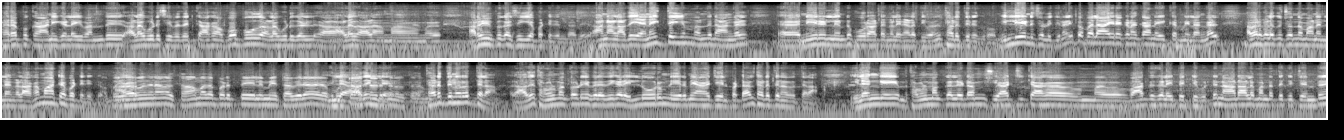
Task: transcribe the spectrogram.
பரப்பு காணிகளை வந்து அளவீடு செய்வதற்காக அவ்வப்போது அளவீடுகள் அளவு அறிவிப்புகள் செய்யப்பட்டிருந்தது. ஆனால் அதை அனைத்தையும் வந்து நாங்கள் நேரில் நின்று போராட்டங்களை நடத்தி வந்து தடுத்திருக்கிறோம். இல்லை என்று சொல்லி சொன்னால் இப்போ பல ஆயிரக்கணக்கான ஏக்கர் நிலங்கள் அவர்களுக்கு சொந்தமான நிலங்களாக மாற்றப்பட்டிருக்கும் அப்போ இதை வந்து நாங்கள் தாமதப்படுத்த இயலுமே தவிர தடுத்து. நிறுத்தலாம். அதாவது தமிழ் மக்களுடைய பிரதிகள் எல்லோரும் நேர்மையாக செயல்பட்டால் தடுத்து நிறுத்தலாம். இலங்கை தமிழ் மக்களிடம் சுயாட்சிக்காக வாக்குகளை பெற்றுவிட்டு நாடாளுமன்றத்துக்கு சென்று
